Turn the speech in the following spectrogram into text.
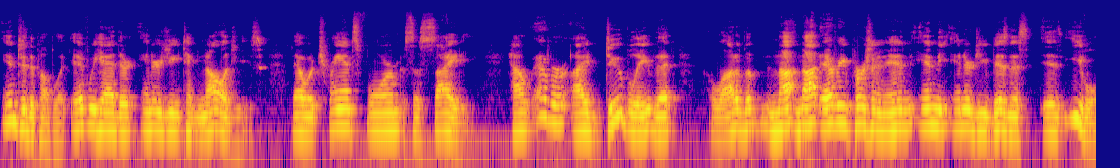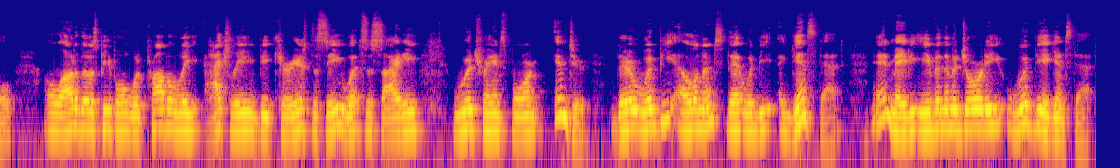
into the public, if we had their energy technologies that would transform society. However, I do believe that a lot of the not not every person in in the energy business is evil a lot of those people would probably actually be curious to see what society would transform into. There would be elements that would be against that, and maybe even the majority would be against that.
